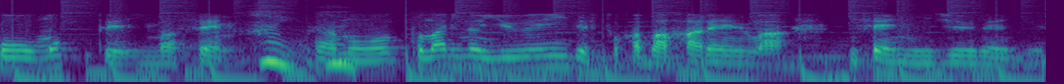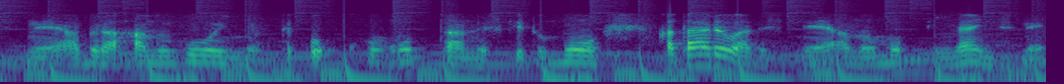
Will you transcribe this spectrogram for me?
交を持っていません、はいはい、あの隣の UAE ですとかバハレーンは2020年にですねアブラハム合意によって国交を持ったんですけどもカタールはですねあの持っていないんですね。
